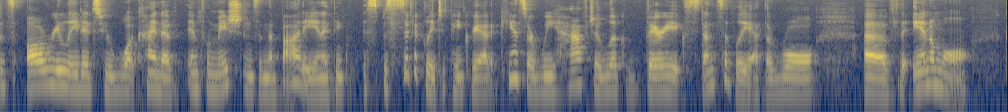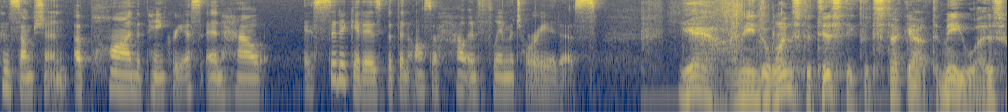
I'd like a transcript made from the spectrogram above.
that's all related to what kind of inflammations in the body. And I think specifically to pancreatic cancer, we have to look very extensively at the role of the animal consumption upon the pancreas and how acidic it is, but then also how inflammatory it is. Yeah, I mean, the one statistic that stuck out to me was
